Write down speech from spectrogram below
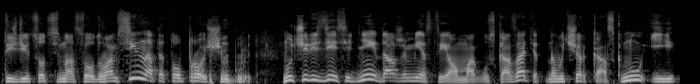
1917 года. Вам сильно от этого проще будет? Ну, через 10 дней даже место я вам могу сказать, это Новочеркасск. Ну и...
